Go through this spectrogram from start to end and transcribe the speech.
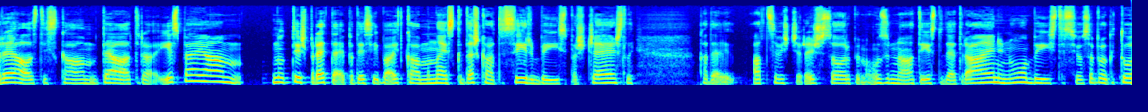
realistiskām teātra iespējām. Nu, tieši pretēji patiesībā, man liekas, ka dažkārt tas ir bijis par šķērsli. Kādēļ atsevišķi režisori, piemēram, uzrunāt, iestudēt raini, nobīstas, jo saprotu, ka to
